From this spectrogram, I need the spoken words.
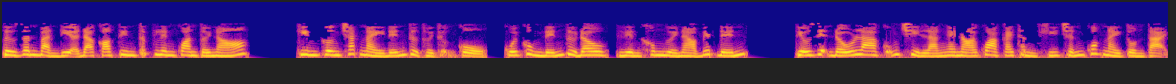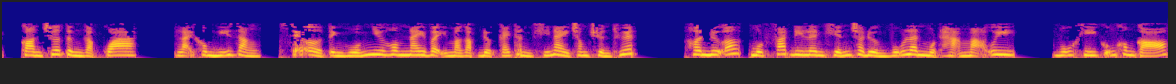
Từ dân bản địa đã có tin tức liên quan tới nó. Kim cương chắc này đến từ thời thượng cổ, cuối cùng đến từ đâu, liền không người nào biết đến. Tiếu diện đấu la cũng chỉ là nghe nói qua cái thần khí chấn quốc này tồn tại, còn chưa từng gặp qua. Lại không nghĩ rằng, sẽ ở tình huống như hôm nay vậy mà gặp được cái thần khí này trong truyền thuyết. Hơn nữa, một phát đi lên khiến cho đường Vũ Lân một hạ mã uy. Vũ khí cũng không có,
